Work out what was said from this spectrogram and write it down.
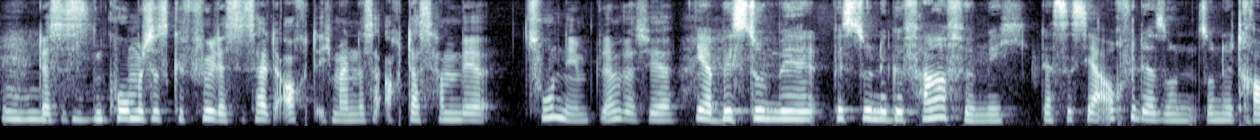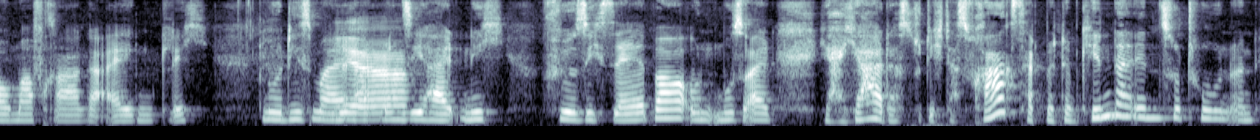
Mhm. Das ist ein komisches Gefühl. Das ist halt auch, ich meine, das, auch das haben wir zunehmend, ne, dass wir. Ja, bist du mir, bist du eine Gefahr für mich? Das ist ja auch wieder so, so eine Traumafrage eigentlich. Nur diesmal ja. hat man sie halt nicht für sich selber und muss halt, ja, ja, dass du dich das fragst, hat mit dem KinderInnen zu tun und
